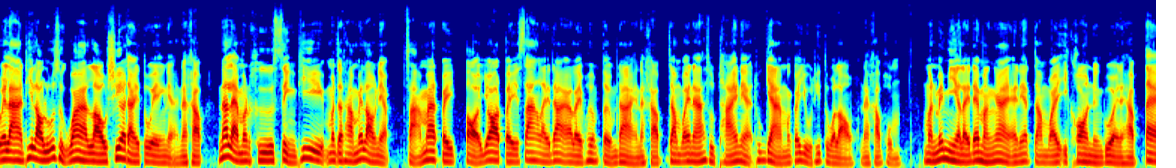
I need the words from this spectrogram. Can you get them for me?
เวลาที่เรารู้สึกว่าเราเชื่อใจตัวเองเนี่ยนะครับนั่นแหละมันคือสิ่งที่มันจะทำให้เราเนี่ย สามารถไปต่อยอดไปสร้างไรายได้อะไรเพิ่มเติมได้นะครับจำไว้นะสุดท้ายเนี่ยทุกอย่างมันก็อยู่ที่ตัวเรานะครับผมมันไม่มีอะไรได้มาง่าย อันนี้ยจำไว้อีกข้อหนึ่งด้วยนะครับ แต่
